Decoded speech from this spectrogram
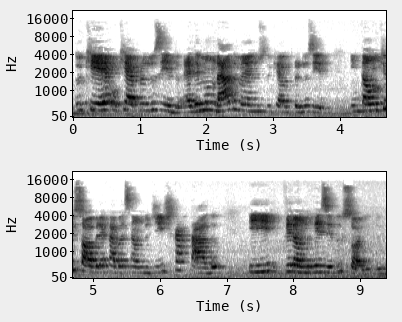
do que o que é produzido. É demandado menos do que é produzido. Então, o que sobra acaba sendo descartado e virando resíduo sólido.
